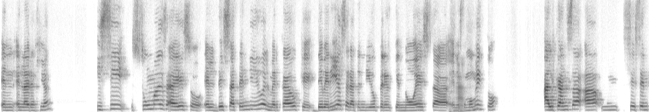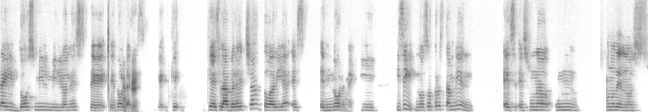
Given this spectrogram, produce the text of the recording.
en, en la región. Y si sumas a eso el desatendido, el mercado que debería ser atendido, pero que no está en este momento, alcanza a un 62 mil millones de, de dólares, que, que, que, es la brecha todavía es enorme. Y, y sí, nosotros también es, es una, un, uno de los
